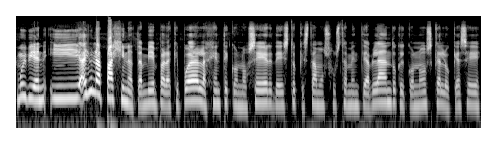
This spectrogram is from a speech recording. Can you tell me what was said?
Muy bien, y hay una página también para que pueda la gente conocer de esto que estamos justamente hablando, que conozca lo que hace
